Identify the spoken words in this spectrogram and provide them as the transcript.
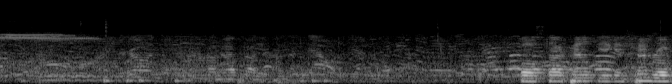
They're going, they're going outside. False start penalty against Pembroke.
